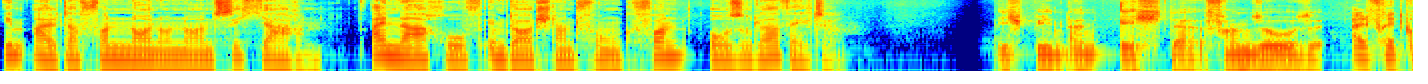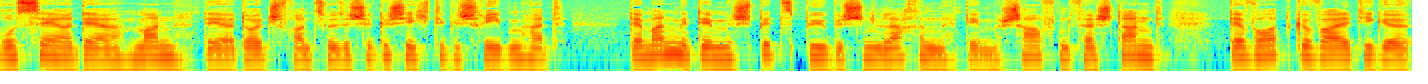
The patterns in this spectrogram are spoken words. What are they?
im Alter von 99 Jahren. Ein Nachruf im Deutschlandfunk von Ursula Welter. Ich bin ein echter Franzose. Alfred Grosser, der Mann, der deutsch-französische Geschichte geschrieben hat, der Mann mit dem spitzbübischen Lachen, dem scharfen Verstand, der wortgewaltige,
